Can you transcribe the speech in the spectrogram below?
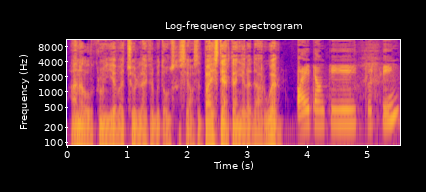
Hanel Kronje wat so lekker met ons gesels het. Baie sterkte aan julle daar, hoor. Baie dankie. Totsiens.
